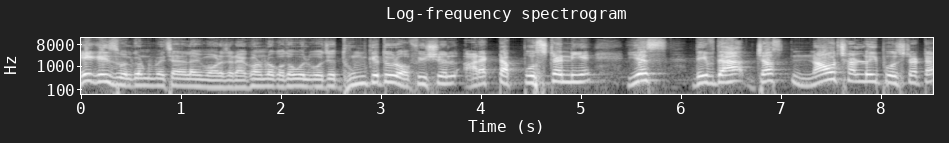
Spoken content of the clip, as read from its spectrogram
Hey guys welcome to my channel আমি মহারাজার এখন আমরা কথা বলব যে ধূমকেতুর অফিসিয়াল আর একটা পোস্টার নিয়ে। ইয়েস দেবদা জাস্ট নাও ছাড়লো এই পোস্টারটা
